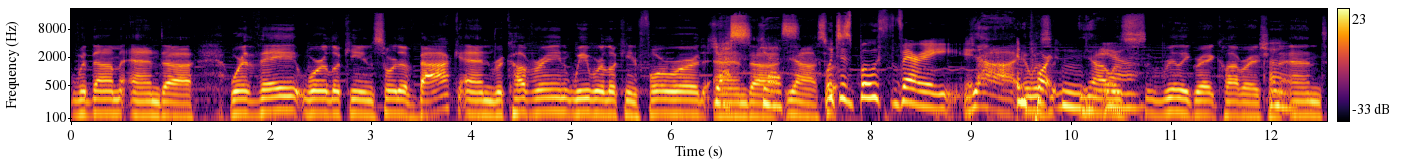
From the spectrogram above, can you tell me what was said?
with them, and uh, where they were looking sort of back and recovering, we were looking forward. Yes, and uh, yes. yeah, so Which is both very yeah, important. It was, yeah, it was a really great collaboration, and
